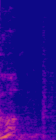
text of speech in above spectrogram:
Huh.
